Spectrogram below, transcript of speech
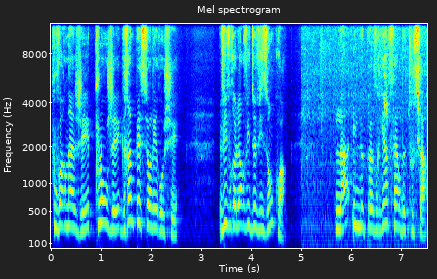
pouvoir nager, plonger, grimper sur les rochers. Vivre leur vie de vison, quoi. Là, ils ne peuvent rien faire de tout ça.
